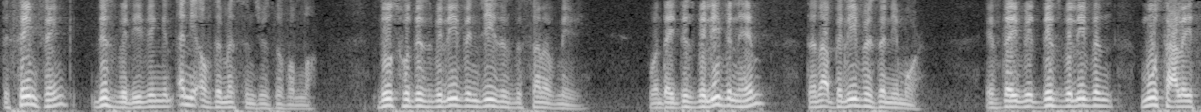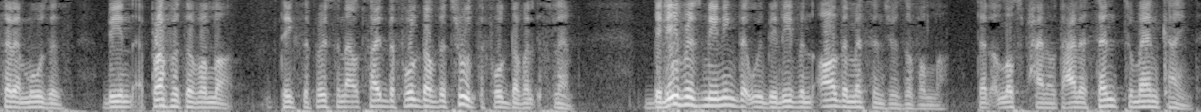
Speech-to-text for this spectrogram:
The same thing, disbelieving in any of the messengers of Allah. Those who disbelieve in Jesus, the son of Mary. When they disbelieve in him, they're not believers anymore. If they disbelieve in Musa alayhi Moses, being a prophet of Allah, takes the person outside the fold of the truth, the fold of Islam. Believers meaning that we believe in all the messengers of Allah that Allah subhanahu wa ta'ala sent to mankind.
